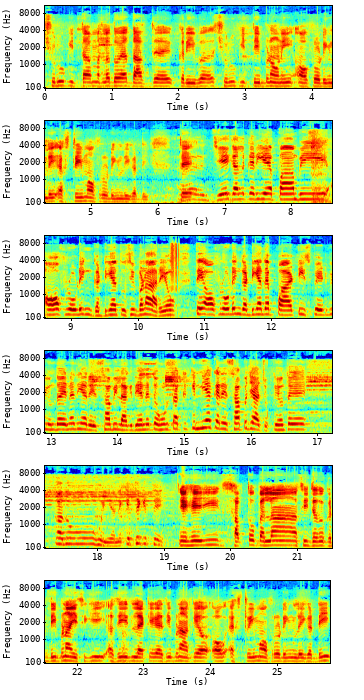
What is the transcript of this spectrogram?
ਸ਼ੁਰੂ ਕੀਤਾ, ਮਤਲਬ 2010 ਦੇ ਕਰੀਬ ਸ਼ੁਰੂ ਕੀਤੀ ਬਣਾਉਣੀ ਆਫਰੋਡਿੰਗ ਲਈ ਐਕਸਟ੍ਰੀਮ ਆਫਰੋਡਿੰਗ ਲਈ ਗੱਡੀ। ਤੇ ਜੇ ਗੱਲ ਕਰੀਏ ਆਪਾਂ ਵੀ ਆਫ ਰੋਡਿੰਗ ਗੱਡੀਆਂ ਤੁਸੀਂ ਬਣਾ ਰਹੇ ਹੋ, ਤੇ ਆਫ ਰੋਡਿੰਗ ਗੱਡੀਆਂ ਦਾ ਪਾਰਟਿਸਿਪੇਟ ਵੀ ਹੁੰਦਾ, ਇਹਨਾਂ ਦੀਆਂ ਰੇਸਾਂ ਵੀ ਲੱਗਦੀਆਂ ਨੇ, ਤੇ ਹੁਣ ਤੱਕ ਕਿੰਨੀਆਂ ਕੁ ਰੇਸਾਂ ਭਜਾ ਚੁੱਕੇ ਹੋ? ਤੇ ਕਦੋਂ ਹੋਈਆਂ ਨੇ? ਕਿੱਥੇ ਕਿੱਥੇ? ਇਹ ਜੀ ਸਭ ਤੋਂ ਪਹਿਲਾਂ ਅਸੀਂ ਜਦੋਂ ਗੱਡੀ ਬਣਾਈ ਸੀਗੀ, ਅਸੀਂ ਲੈ ਕੇ ਗਏ ਸੀ ਬਣਾ ਕੇ ਐਕਸਟ੍ਰੀਮ ਆਫਰੋਡਿੰਗ ਲਈ ਗੱਡੀ।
